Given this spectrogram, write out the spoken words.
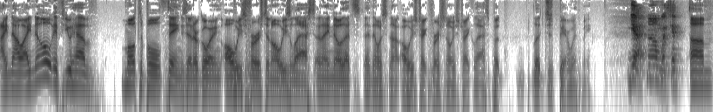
I now I know if you have multiple things that are going always first and always last, and I know that's I know it's not always strike first and always strike last, but let just bear with me. yeah, no, I'm with you. Um,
